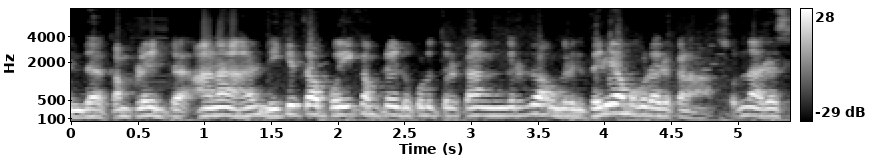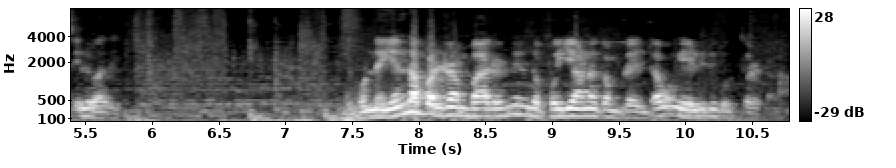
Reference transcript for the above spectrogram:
இந்த கம்ப்ளைண்ட் ஆனால் நிகிதா பொய் கம்ப்ளைண்ட் கொடுத்துருக்காங்கிறது அவங்களுக்கு தெரியாம கூட இருக்கலாம் சொன்ன அரசியல்வாதி. உன்னை என்ன பண்றான் பாருன்னு இந்த பொய்யான கம்ப்ளைண்ட் அவங்க எழுதி கொடுத்துருக்கலாம்.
